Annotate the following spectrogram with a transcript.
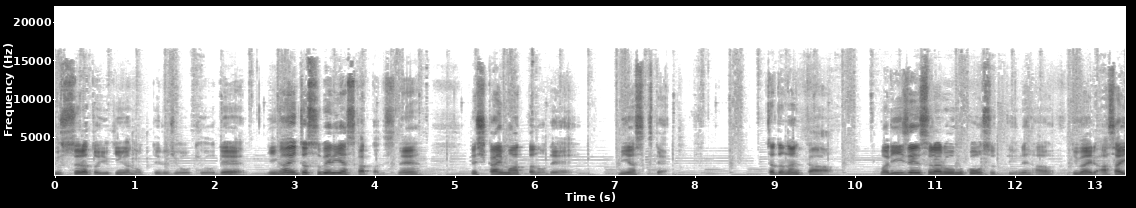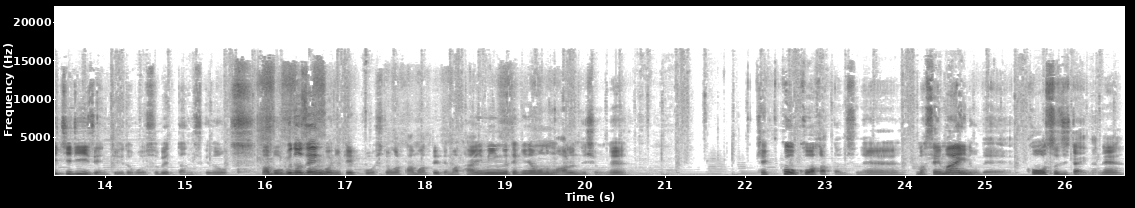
うっすらと雪が乗ってる状況で、意外と滑りやすかったですね。で、視界もあったので、見やすくて。ただなんか、まあ、リーゼンスラロームコースっていうね、いわゆる朝一リーゼンっていうところを滑ったんですけど、まあ、僕の前後に結構人が溜まってて、まあ、タイミング的なものもあるんでしょうね。結構怖かったですね。まあ、狭いので、コース自体がね。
